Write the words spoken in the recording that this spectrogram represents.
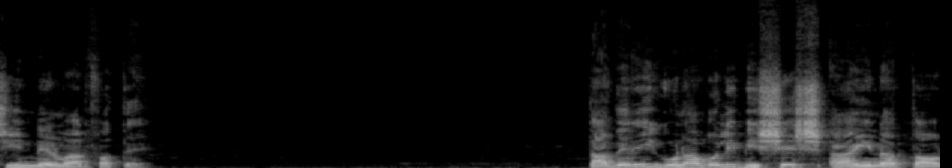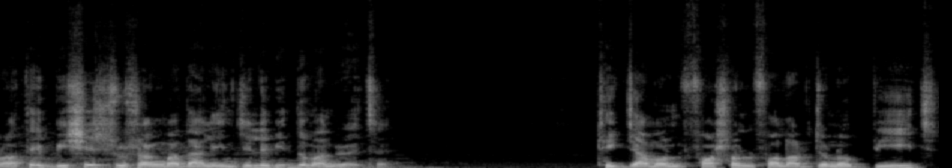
চিহ্নের মারফতে তাদের এই গুণাবলী বিশেষ আইন আর তরতে বিশেষ সুসংবাদ আল ইঞ্জিলে বিদ্যমান রয়েছে। ঠিক যেমন ফসল ফলার জন্য বীজ,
